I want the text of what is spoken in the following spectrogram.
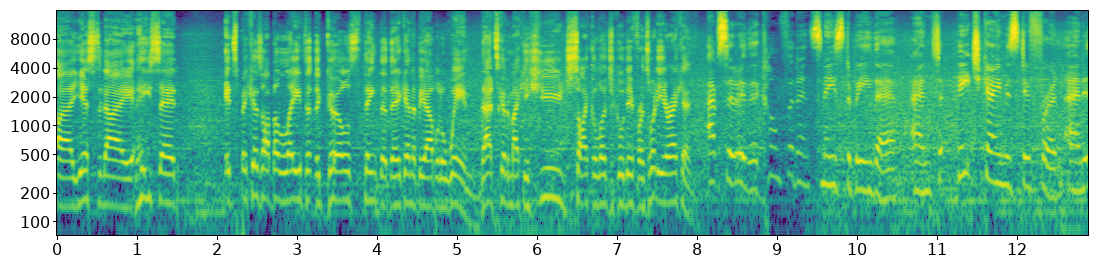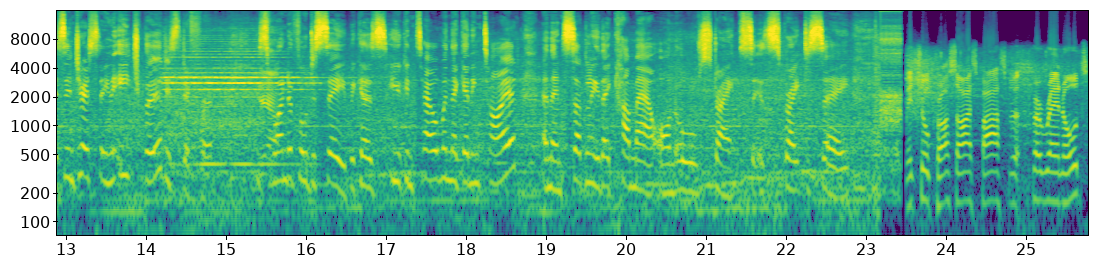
uh, yesterday, and he said it's because I believe that the girls think that they're going to be able to win. That's going to make a huge psychological difference. What do you reckon? Absolutely, the confidence needs to be there, and each game is different, and it's interesting. Each bird is different. It's Yeah. wonderful to see because you can tell when they're getting tired, and then suddenly they come out on all strengths. It's great to see. Mitchell cross ice pass for, for Reynolds.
